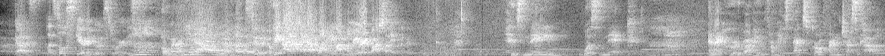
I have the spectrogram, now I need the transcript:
Guys, let's tell scary ghost stories. Oh my god, yeah. My god, let's do it. Okay, I, I have one. Hang on, let me write flashlight. Okay. His name was Nick. And I heard about him from his ex-girlfriend Jessica.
